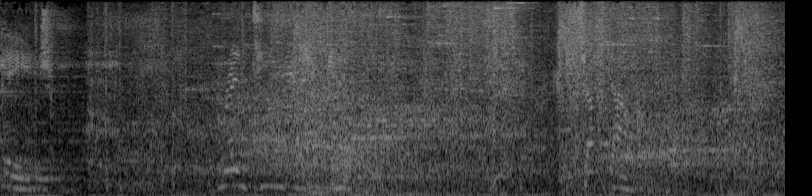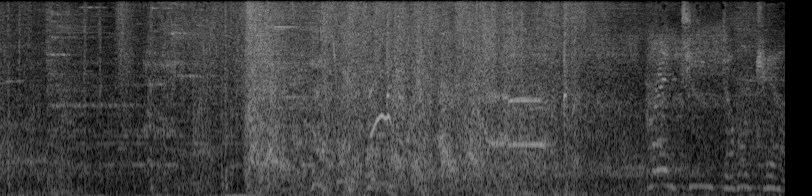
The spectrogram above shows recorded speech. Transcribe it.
Rampage. Red team double. Shut down. Red team double kill.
